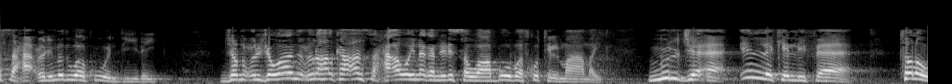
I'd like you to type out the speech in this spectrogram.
asaxa culimadu waa kuwan diiday jamculjawaamicuna halkaa ansaxa aw inaga nidhi sawaabuubad ku tilmaamay. Muljaa in la kelifaa talow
